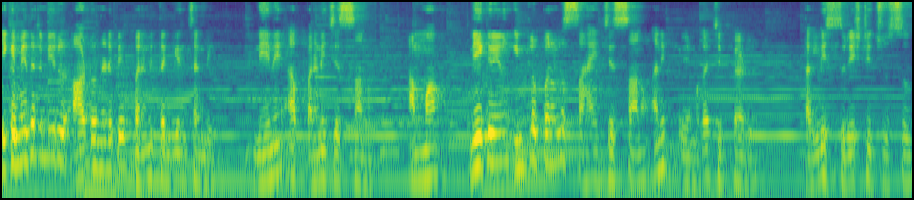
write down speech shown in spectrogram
ఇక మీదట మీరు ఆటో నడిపే పనిని తగ్గించండి. నేనే ఆ పనిని చేస్తాను. అమ్మా నీకు నేను ఇంట్లో పనులు సహాయం చేస్తాను అని ప్రేమగా చెప్పాడు. తల్లి సురేష్ని చూస్తూ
